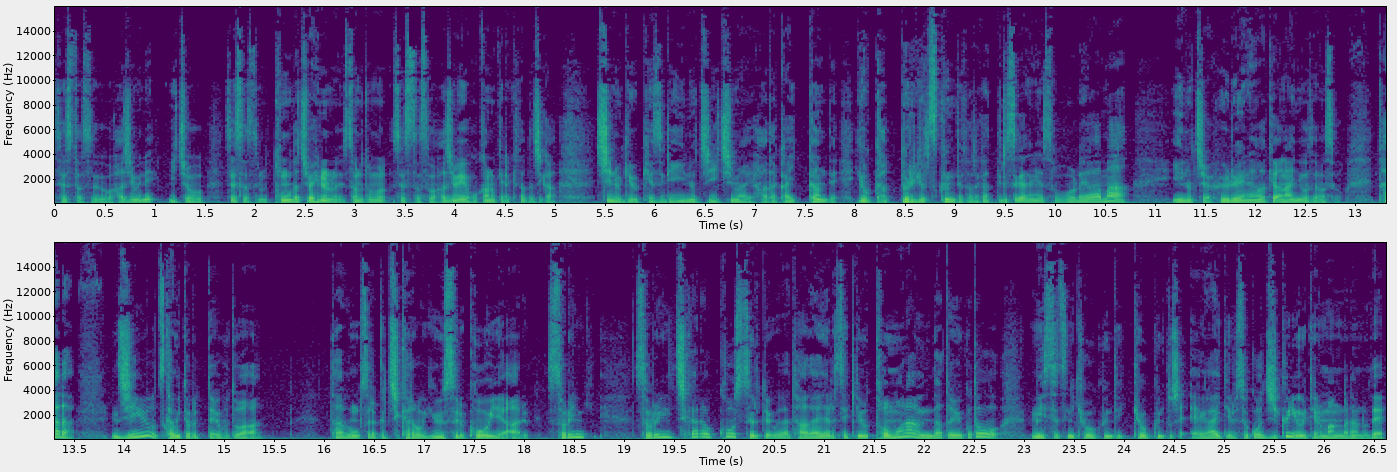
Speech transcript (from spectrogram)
セスタスをはじめね一応セスタスの友達はいるのでその友セスタスをはじめ他のキャラクターたちがしのぎを削り命一枚裸一貫でよがっぷりをつくんで戦ってる姿にはそれはまあ命は震えないわけはないんでございますよ。ただ自由をつかみ取るっていうことは多分おそらく力を有する行為である。それにそれに力を行使するということは多大なる責任を伴うんだということを密接に教訓的教訓として描いている。そこを軸に置いている漫画なので、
